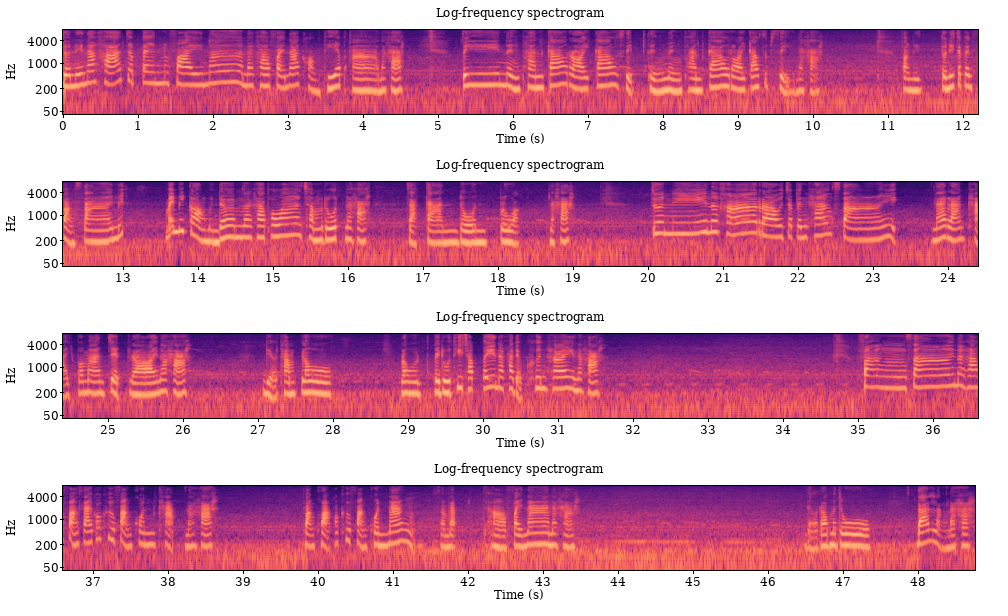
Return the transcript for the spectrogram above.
ตัวนี้นะคะจะเป็นไฟหน้านะคะ ไฟหน้าของ TFR นะคะ ปี 1990 ถึง 1994 นะคะ ฝั่งนี้ตัวนี้จะเป็นฝั่งซ้ายไม่ไม่มีกล่องเหมือนเดิมนะคะ เพราะว่าชำรุดนะคะ จากการโดนปลวกนะคะ ตัวนี้นะคะเราจะเป็นข้างซ้าย หน้าร้านขายอยู่ประมาณ 700 นะคะ เดี๋ยวทำโปร โปรไปดูที่ช้อปปี้นะคะ เดี๋ยวขึ้นให้นะคะ ฝั่งซ้ายนะคะ ฝั่งซ้ายก็คือฝั่งคนขับนะคะ ฝั่งขวาก็คือฝั่งคนนั่งสำหรับไฟหน้านะคะ เดี๋ยวเรามาดูด้านหลังนะคะ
